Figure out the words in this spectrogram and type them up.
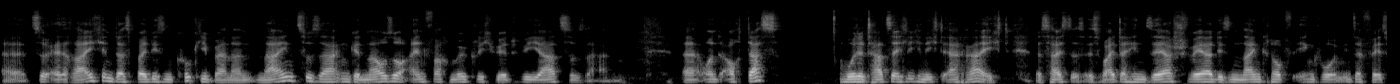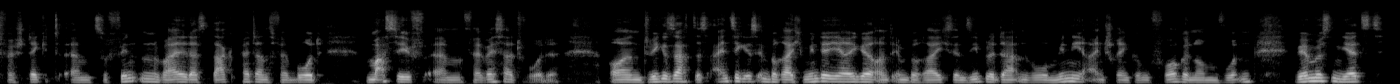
äh, zu erreichen, dass bei diesen Cookie-Bannern Nein zu sagen genauso einfach möglich wird wie Ja zu sagen. Äh, und auch das wurde tatsächlich nicht erreicht. Das heißt, es ist weiterhin sehr schwer, diesen Nein-Knopf irgendwo im Interface versteckt ähm, zu finden, weil das Dark Patterns-Verbot massiv ähm, verwässert wurde. Und wie gesagt, das Einzige ist im Bereich Minderjährige und im Bereich sensible Daten, wo Mini-Einschränkungen vorgenommen wurden. Wir müssen jetzt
